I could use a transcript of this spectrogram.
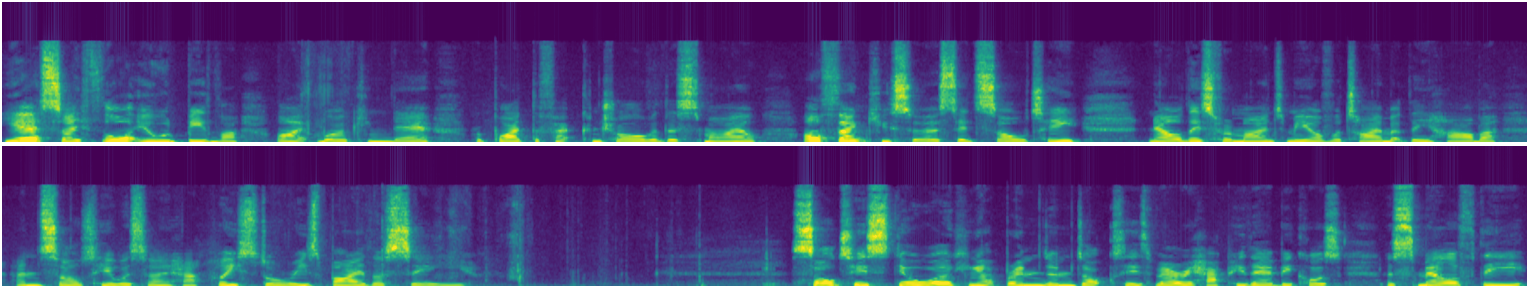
Yes, I thought it would be li like working there, replied the Fat Controller with a smile. Oh, thank you, sir, said Salty. Now this reminds me of a time at the harbour, and Salt Salty was saying happy stories by the sea. Salty is still working at Brendam Docks. He's very happy there because the smell of the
